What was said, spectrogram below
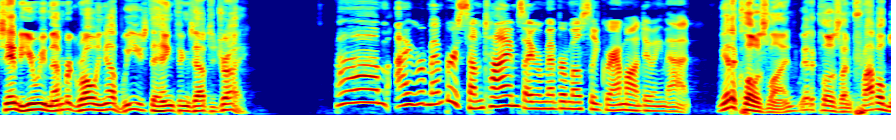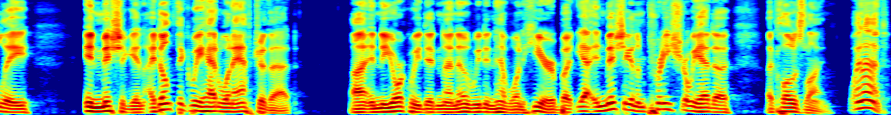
Sam, do you remember growing up? We used to hang things out to dry. Um, I remember sometimes. I remember mostly grandma doing that. We had a clothesline. We had a clothesline probably in Michigan. I don't think we had one after that. Uh, in New York, we didn't. I know we didn't have one here, but yeah, in Michigan, I'm pretty sure we had a, a clothesline. Why not?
